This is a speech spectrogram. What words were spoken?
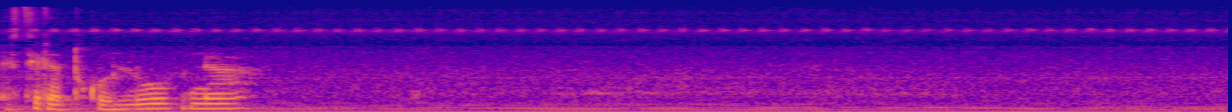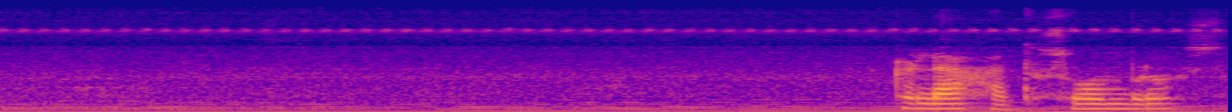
estira tu columna, Relaja tus hombros.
